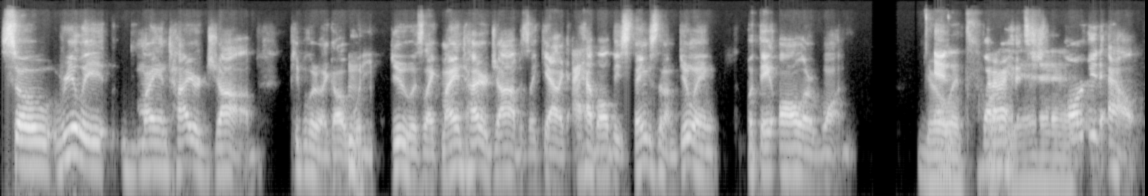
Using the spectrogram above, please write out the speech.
so really my entire job, people are like, oh, Hmm. what do you do? Is like my entire job is like, yeah, like I have all these things that I'm doing, but they all are one. You're And when I started out,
